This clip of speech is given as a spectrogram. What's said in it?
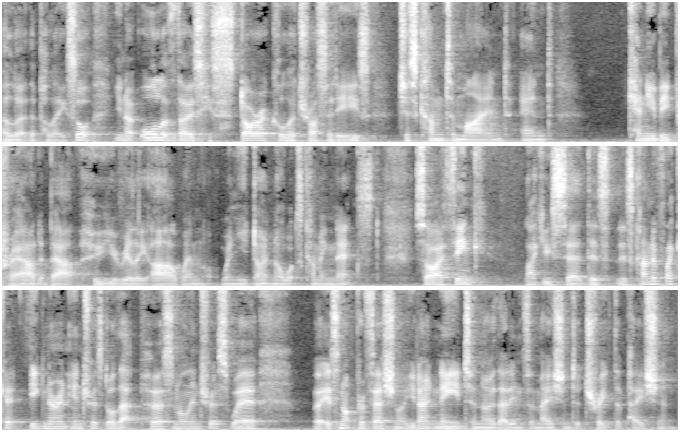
alert the police? Or, you know, all of those historical atrocities just come to mind and can you be proud about who you really are when when you don't know what's coming next? So I think, like you said, there's there's kind of like an ignorant interest or that personal interest where it's not professional. You don't need to know that information to treat the patient.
